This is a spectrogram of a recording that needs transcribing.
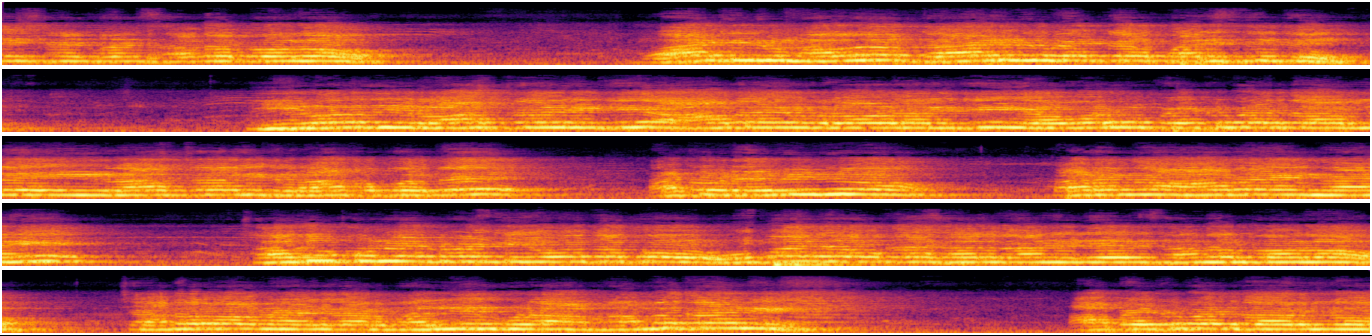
తీసినటువంటి సందర్భంలో వాటిని మళ్ళా గాడిని పెట్టే పరిస్థితి. ఈ రోజు ఈ రాష్ట్రానికి ఆదాయం రావడానికి ఎవరు పెట్టుబడిదారులే ఈ రాష్ట్రానికి రాకపోతే అటు రెవెన్యూ పరంగా ఆదాయం కానీ చదువుకున్నటువంటి యువతకు ఉపాధి అవకాశాలు కానీ లేని సందర్భంలో చంద్రబాబు నాయుడు గారు మళ్ళీ కూడా నమ్మకాన్ని ఆ పెట్టుబడిదారులు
